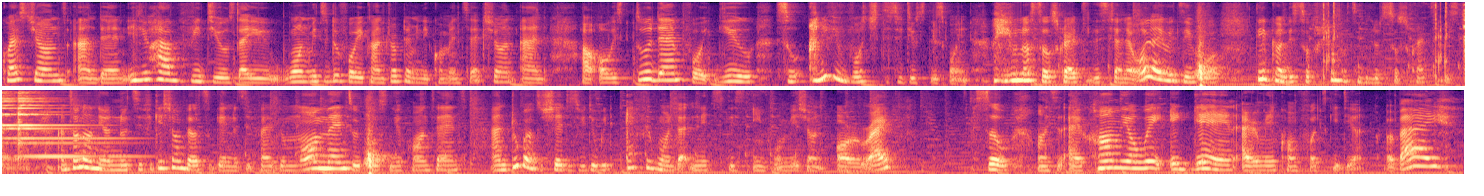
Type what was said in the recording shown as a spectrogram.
questions and then if you have videos that you want me to do for you, can drop them in the comment section and I'll always do them for you. So and if you've watched this video to this point and you've not subscribed to this channel what are you waiting for? Click on the subscription button below to subscribe to this channel and turn on your notification bell to get notified the moment we post new content. And do well to share this video with everyone that needs this information all right so until i come your way again i remain comfort gideon. Bye bye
